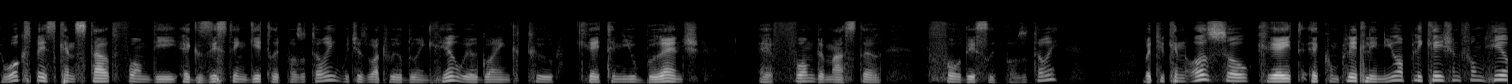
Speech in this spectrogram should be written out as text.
A workspace can start from the existing Git repository, which is what we're doing here. We're going to create a new branch uh, from the master for this repository. But you can also create a completely new application from here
